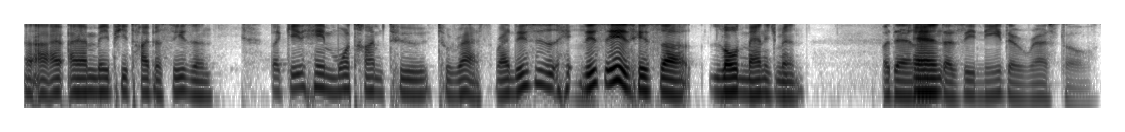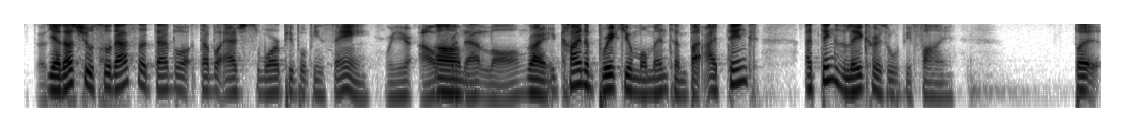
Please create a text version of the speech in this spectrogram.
uh, I- I- MVP type of season, but give him more time to to rest. Right, this is Mhm. this is his uh, load management. but then And- does he need the rest though? Yeah, that's true. So that's the double double edged sword people been saying. when you're out um, for that long, Right, it kind of break your momentum. But I think I think the Lakers will be fine. But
